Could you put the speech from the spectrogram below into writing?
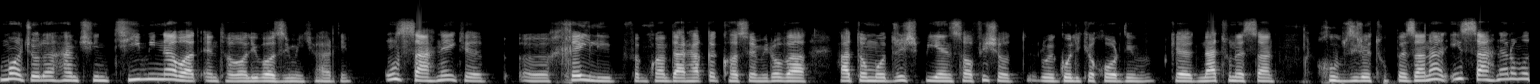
ما جلو همچین تیمی نباید انتقالی بازی می‌کردیم. اون صحنه که خیلی فکر کنم در حق کاسمیرو و حتی مدریش بیانصافی شد روی گلی که خوردیم که نتونستن خوب زیر توپ بزنن. این صحنه رو ما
